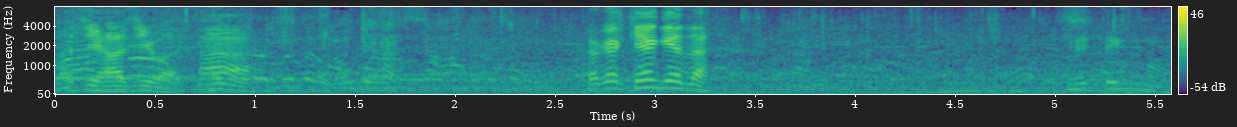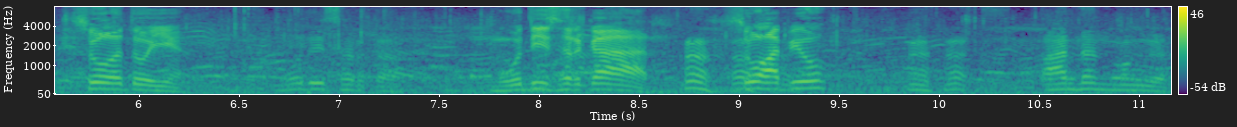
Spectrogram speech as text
સાચી સાચી વાત. હા. કાકા ક્યાં ગયા હતા મિટિંગમાં શું હતું અહીંયા? મોદી સરકાર. મોદી સરકાર. શું આપ્યું? આનંદ મંગલ.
